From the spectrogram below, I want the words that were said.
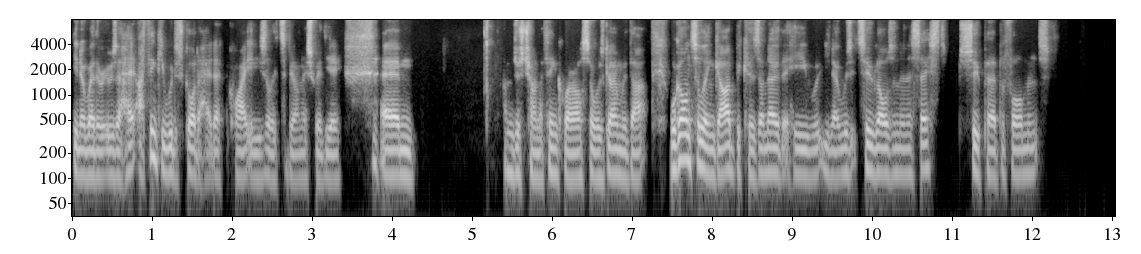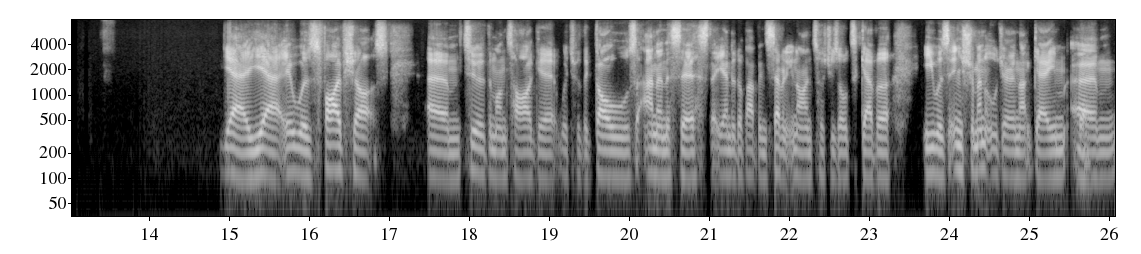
You know, whether it was a head, I think he would have scored a header quite easily, to be honest with you. Um, I'm just trying to think where else I was going with that. We'll go on to Lingard because I know that he, you know, was it two goals and an assist? Superb performance. Yeah, yeah, it was five shots, um, two of them on target, which were the goals and an assist. That he ended up having 79 touches altogether. He was instrumental during that game. Yeah. Um,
